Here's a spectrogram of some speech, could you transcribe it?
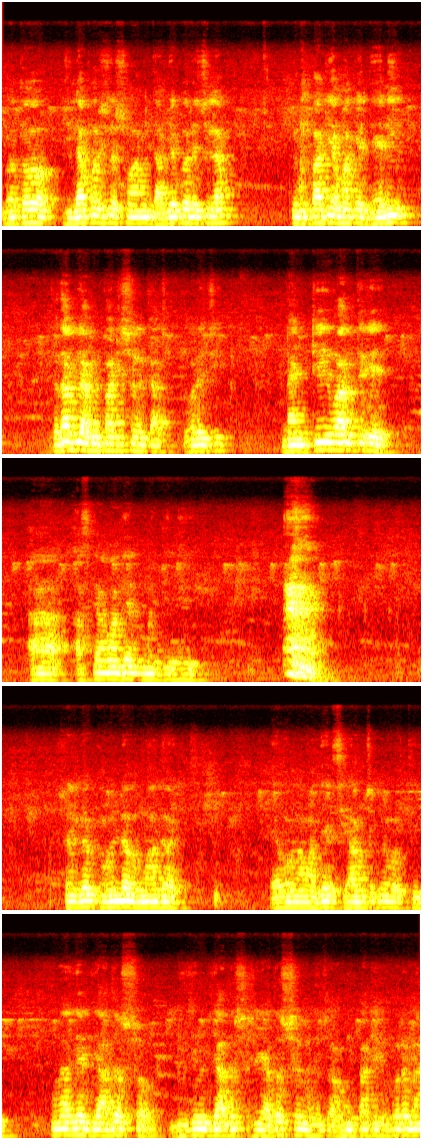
গত জেলা পরিষদের সময় আমি দাবি করেছিলাম কিন্তু পার্টি আমাকে দেয়নি। তথাপি আমি পার্টির সঙ্গে কাজ করেছি। নাইনটি ওয়ান থেকে আজকে আমাদের মধ্যে স্বর্গীয় গোবিন্দ মহোদয় এবং আমাদের শ্রীরাম চক্রবর্তী ওনাদের যে আদর্শ বিজেপির যে আদর্শ সেই আদর্শ মেনে চলা। আমি পার্টির উপরে না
